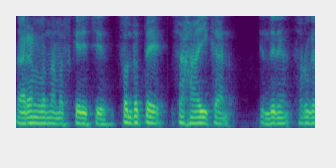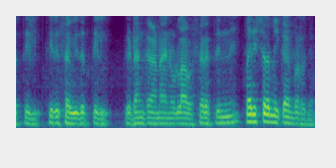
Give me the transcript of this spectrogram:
ധാരാളം നമസ്കരിച്ച് സ്വന്തത്തെ സഹായിക്കാൻ എന്തിന് സ്വർഗത്തിൽ തിരുസവിധത്തിൽ ഇടം കാണാനുള്ള അവസരത്തിന് പരിശ്രമിക്കാൻ പറഞ്ഞു.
